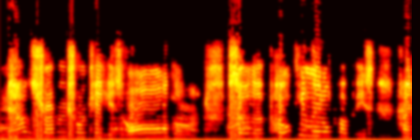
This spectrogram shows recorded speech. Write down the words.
Now the strawberry shortcake is all gone. So the pokey had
